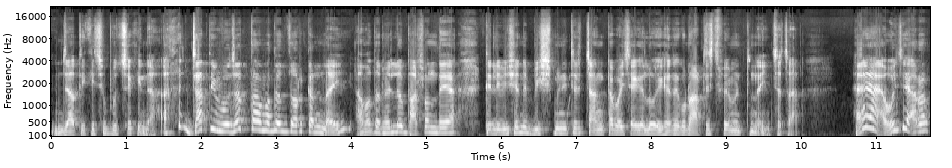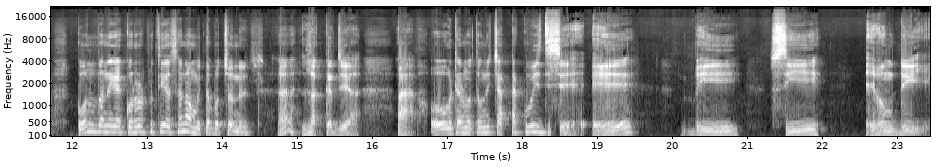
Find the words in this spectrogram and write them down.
জাতি কিছু বুঝছে কি না জাতি বোঝার তো আমাদের দরকার নাই। আমাদের হইল ভাষণ দেয়া, টেলিভিশনে বিশ মিনিটের চাংটা বসে গেল, এখানে কোনো আর্টিস্ট পেমেন্ট নাই, চাচা। হ্যাঁ ওই যে আরও কোন মানে করোড়পতি আছে না অমিতাভ বচ্চনের? হ্যাঁ লক্কর জিয়া। হ্যাঁ ও ওটার মতো উনি চারটা কুইজ দিছে, এ, বি, সি এবং ডি।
